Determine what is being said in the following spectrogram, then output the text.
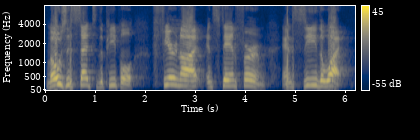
Moses said to the people, Fear not and stand firm and see the what?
